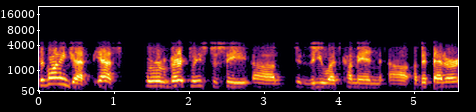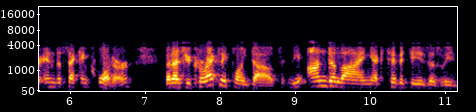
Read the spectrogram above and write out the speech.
Good morning, Jeff. Yes, we were very pleased to see uh, the U.S. come in uh, a bit better in the second quarter. But as you correctly point out, the underlying activities as we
